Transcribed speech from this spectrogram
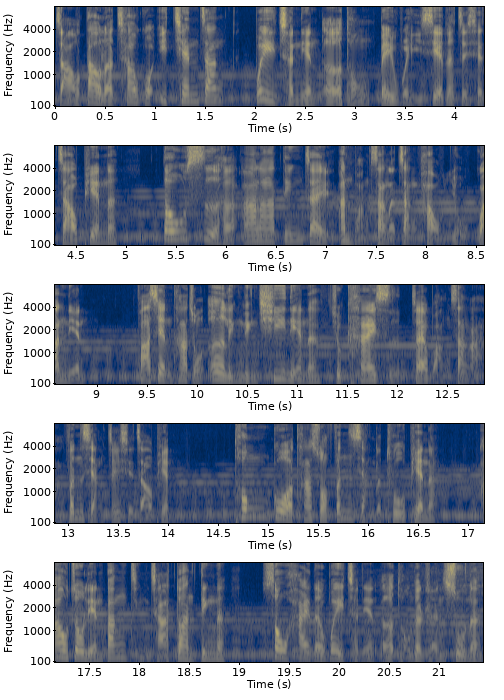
找到了超过一千张未成年儿童被猥亵的这些照片呢，都是和阿拉丁在暗网上的账号有关联。发现他从二零零七年呢就开始在网上啊分享这些照片，通过他所分享的图片呢，澳洲联邦警察断定呢，受害的未成年儿童的人数呢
